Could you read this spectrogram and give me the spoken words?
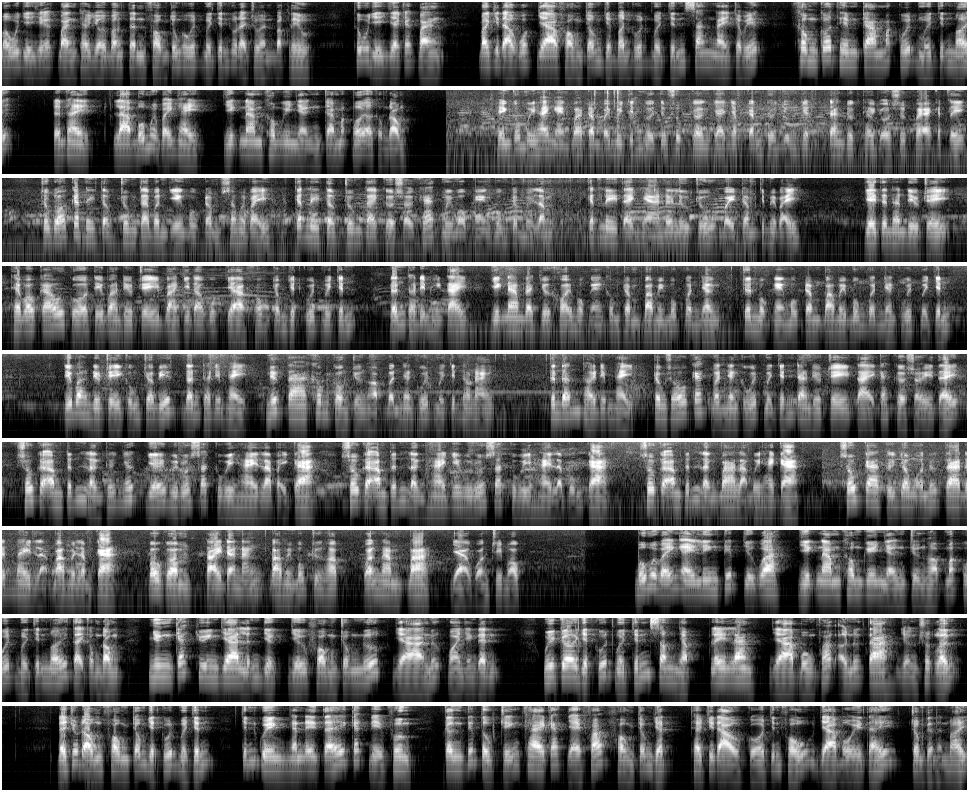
Mời quý vị và các bạn theo dõi bản tin phòng chống Covid-19 của Đài truyền hình Bạc Liêu. Thưa quý vị và các bạn, Ban chỉ đạo quốc gia phòng chống dịch bệnh Covid-19 sáng nay cho biết không có thêm ca mắc Covid-19 mới. Đến nay là 47 ngày, Việt Nam không ghi nhận ca mắc mới ở cộng đồng. Hiện có 12.379 người tiếp xúc gần và nhập cảnh từ vùng dịch đang được theo dõi sức khỏe cách ly. Trong đó cách ly tập trung tại bệnh viện 167, cách ly tập trung tại cơ sở khác 11.415, cách ly tại nhà nơi lưu trú 797. Về tình hình điều trị, theo báo cáo của Tiểu ban điều trị Ban chỉ đạo quốc gia phòng chống dịch COVID-19, đến thời điểm hiện tại, Việt Nam đã chữa khỏi 1.031 bệnh nhân trên 1.134 bệnh nhân COVID-19. Tiểu ban điều trị cũng cho biết đến thời điểm này, nước ta không còn trường hợp bệnh nhân COVID-19 nào nặng. Tính đến thời điểm này, trong số các bệnh nhân COVID-19 đang điều trị tại các cơ sở y tế, số ca âm tính lần thứ nhất với virus SARS-CoV-2 là 7 ca, số ca âm tính lần 2 với virus SARS-CoV-2 là 4 ca, số ca âm tính lần 3 là 12 ca. Số ca tử vong ở nước ta đến nay là 35 ca, bao gồm tại Đà Nẵng 31 trường hợp, Quảng Nam 3 và Quảng Trị 1. 47 ngày liên tiếp vừa qua, Việt Nam không ghi nhận trường hợp mắc COVID-19 mới tại cộng đồng, nhưng các chuyên gia lĩnh vực dự phòng trong nước và nước ngoài nhận định nguy cơ dịch COVID-19 xâm nhập, lây lan và bùng phát ở nước ta vẫn rất lớn. Để chủ động phòng chống dịch COVID-19, chính quyền, ngành y tế các địa phương cần tiếp tục triển khai các giải pháp phòng chống dịch theo chỉ đạo của chính phủ và Bộ Y tế trong tình hình mới.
